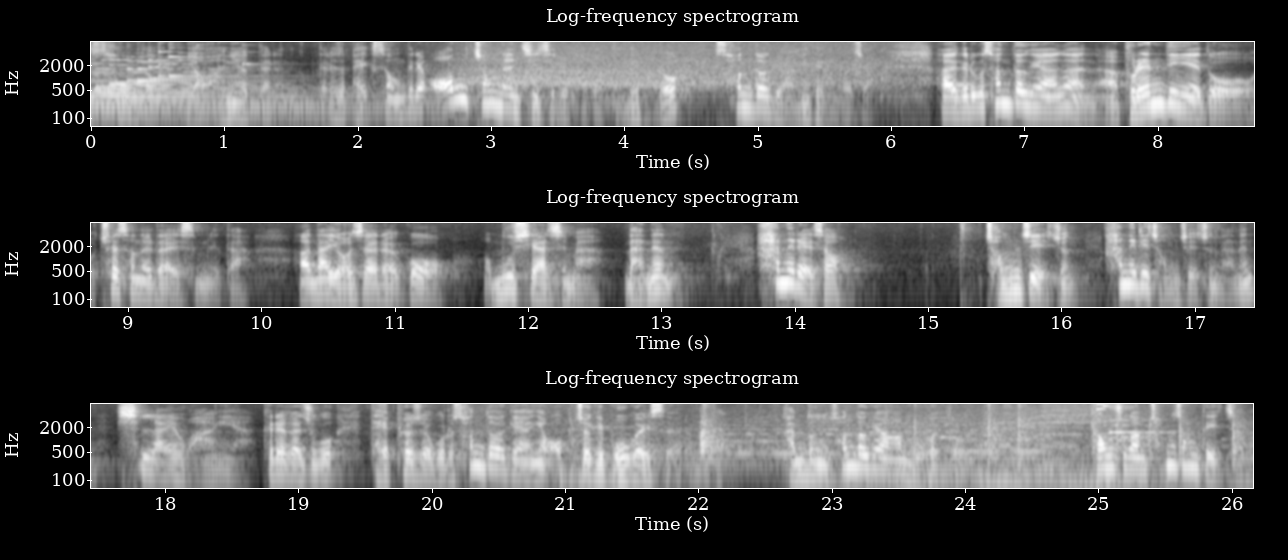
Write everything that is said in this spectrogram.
선덕 여왕이었다는 겁니다. 그래서 백성들의 엄청난 지지를 받았던 게 바로 선덕 여왕이 되는 거죠. 아, 그리고 선덕 여왕은 아, 브랜딩에도 최선을 다했습니다. 아, 나 여자라고 무시하지 마. 나는 하늘에서 점주해준 하늘이 점주해준 나는 신라의 왕이야. 그래가지고 대표적으로 선덕여왕의 업적이 뭐가 있어요, 여러분들? 감독님 선덕여왕 하면 뭐가 떠올라요? 경주감 첨성대 있잖아요.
